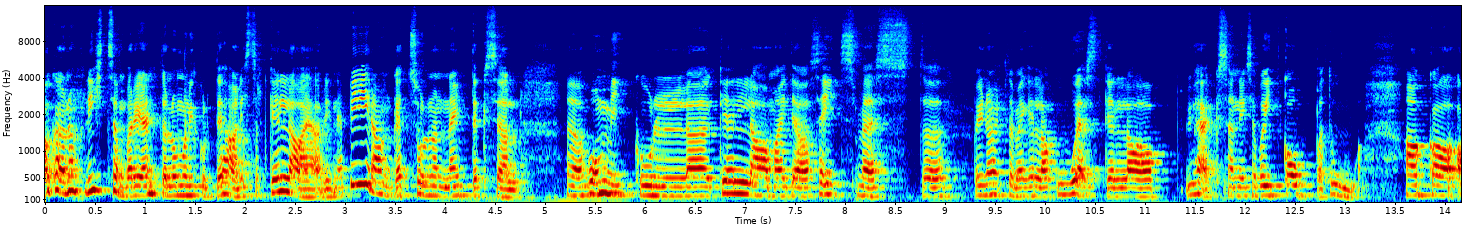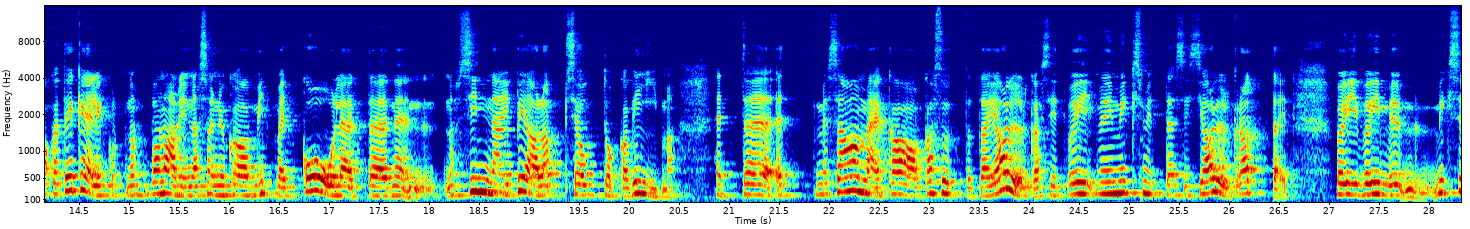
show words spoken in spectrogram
aga noh, lihtsam variant on loomulikult teha lihtsalt kellaajaline piirang, et sul on näiteks seal hommikul kella, ma ei tea, seitsmest või no ütleme kella kuuest kella üheksani sa võid kaupa tuua. aga, aga tegelikult noh, vanalinnas on ju ka mitmeid koole, et noh, sinna ei pea lapsi autoga viima. Et, et me saame ka kasutada jalgasid või, või miks mitte siis jalgrattaid või, või miks,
